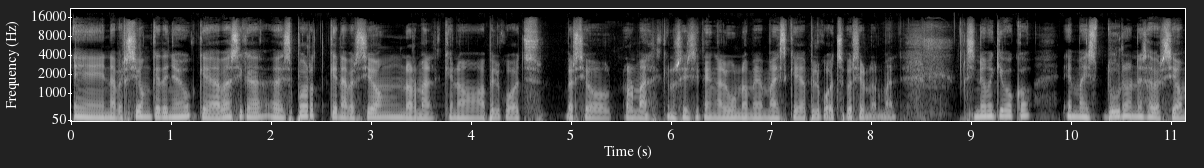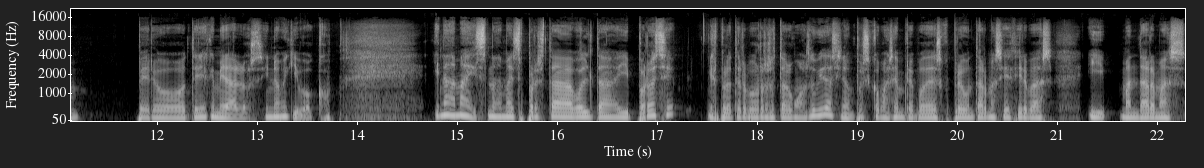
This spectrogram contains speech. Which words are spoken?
eh, na versión que teño eu, que a básica a Sport, que na versión normal, que no Apple Watch versión normal, que non sei se ten algún nome máis que Apple Watch versión normal. Se si non me equivoco, é máis duro nesa versión, pero teria que miralo, se si non me equivoco. E nada máis, nada máis por esta volta e por hoxe. Espero ter vos resolto algunhas dúbidas, senón, pois, como sempre, podedes preguntarmas e dicirvas e mandarmas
